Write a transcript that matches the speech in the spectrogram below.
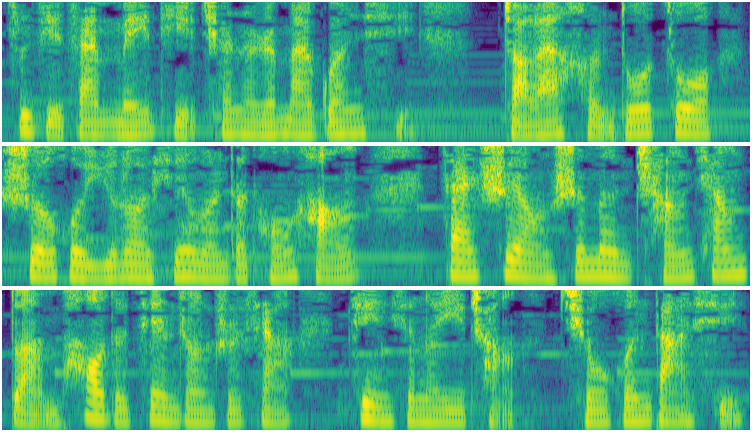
自己在媒体圈的人脉关系，找来很多做社会娱乐新闻的同行，在摄影师们长枪短炮的见证之下，进行了一场求婚大戏。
